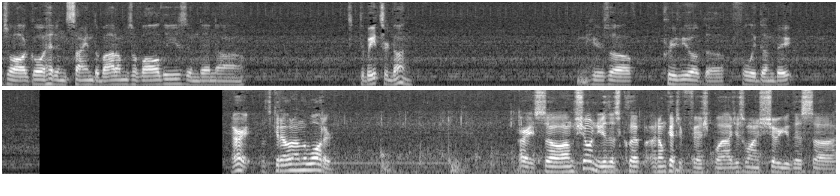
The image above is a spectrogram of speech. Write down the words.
So I'll go ahead and sign the bottoms of all these and then uh, the baits are done. And here's a preview of the fully done bait. Alright, let's get out on the water. Alright, so I'm showing you this clip. I don't catch a fish, but I just want to show you this uh,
